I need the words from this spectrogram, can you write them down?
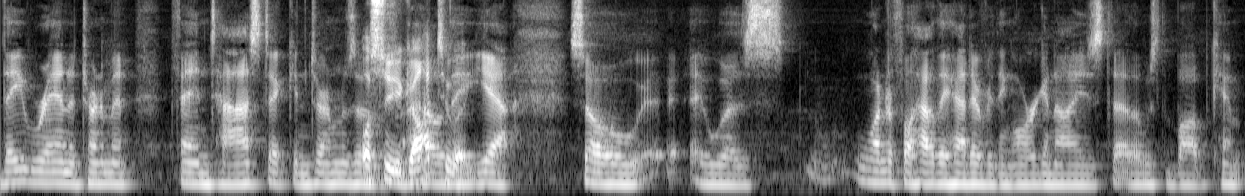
they ran a tournament, fantastic in terms of. Oh, so you got to they, it? Yeah. So it was wonderful how they had everything organized. Uh, that was the Bob Kemp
